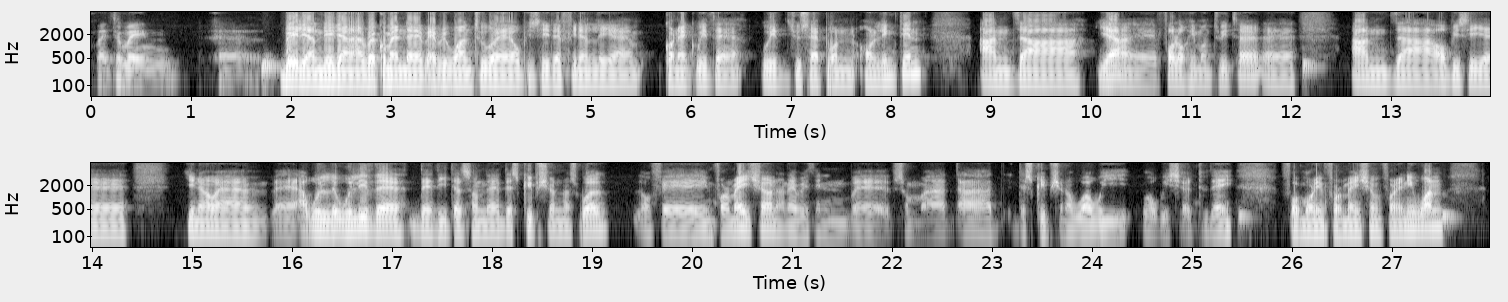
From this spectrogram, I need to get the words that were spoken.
my two main uh, Brilliant, brilliant. I recommend uh, everyone to uh, obviously definitely um, connect with uh, with Josep on on LinkedIn, and uh, yeah, uh, follow him on Twitter, uh, and uh, obviously. Uh, you know, uh, uh, I will will leave the the details on the description as well of uh, information and everything. Uh, some uh, uh, description of what we what we shared today for more information for anyone.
